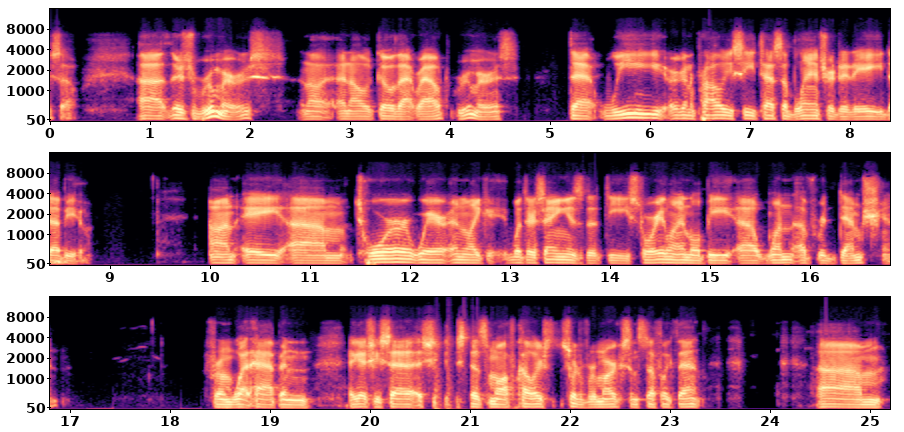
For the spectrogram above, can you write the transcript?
So, uh, there's rumors, and I'll and I'll go that route. Rumors that we are going to probably see Tessa Blanchard at AEW on a um, tour where, and like what they're saying is that the storyline will be uh, one of redemption from what happened. I guess she said she said some off color sort of remarks and stuff like that. Um,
